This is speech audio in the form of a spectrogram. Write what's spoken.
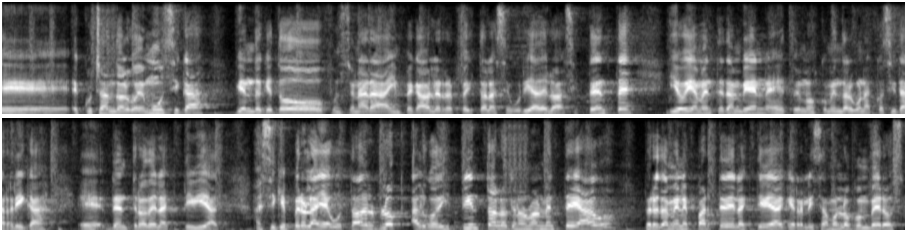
eh, escuchando algo de música, viendo que todo funcionara impecable respecto a la seguridad de los asistentes y obviamente también eh, estuvimos comiendo algunas cositas ricas eh, dentro de la actividad. Así que espero les haya gustado el vlog, algo distinto a lo que normalmente hago, pero también es parte de la actividad que realizamos los bomberos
